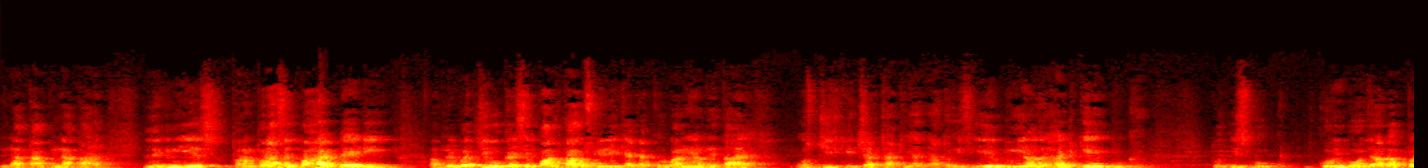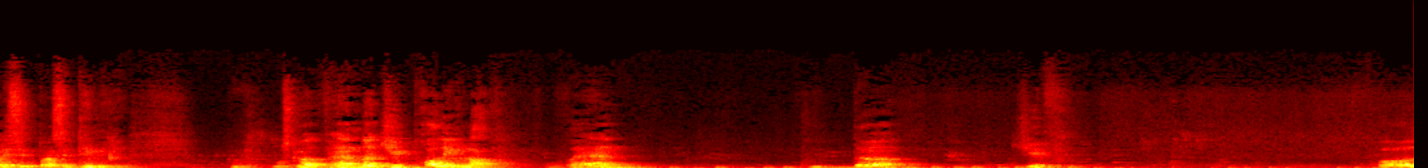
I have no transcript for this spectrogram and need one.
पिलाता पिलाता है। लेकिन ये परंपरा से बाहर डैडी अपने बच्चे को कैसे पालता है, उसके लिए क्या क्या कुर्बानियाँ देता है, उस चीज़ की चर्चा किया गया। तो इस ये दुनिया से हट के एक बुक है। तो इस बुक को भी बहुत ज़्यादा प्रसिद्धि मिली। उसके बाद when the chief fall in love when the chief fall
